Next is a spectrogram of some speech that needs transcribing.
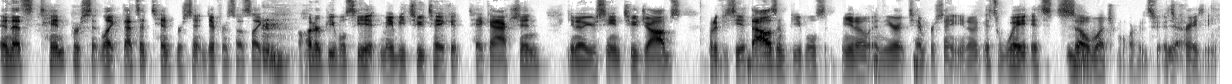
and that's ten percent. Like that's a ten percent difference. So it's like hundred people see it, maybe two take it, take action. You know, you're seeing two jobs. But if you see a thousand people, you know, and you're at ten percent, you know, it's way, it's so mm-hmm. much more. It's it's Yeah. crazy.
